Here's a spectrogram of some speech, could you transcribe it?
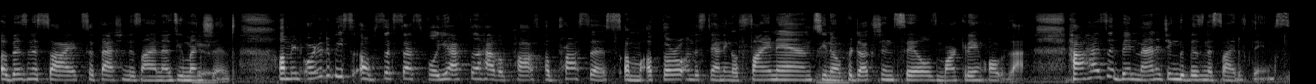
a business side to fashion design, as you mentioned. Um, in order to be um, successful, you have to have a, pos- a process, um, a thorough understanding of finance, you know, production, sales, marketing, all of that. How has it been managing the business side of things?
